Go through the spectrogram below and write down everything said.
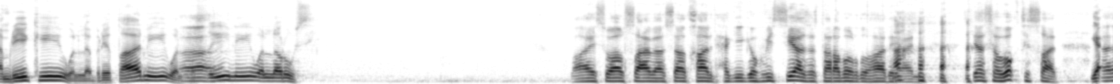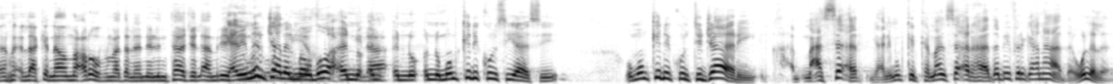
أمريكي ولا بريطاني ولا آه. صيني ولا روسي والله سؤال صعب يا أستاذ خالد حقيقة وفي السياسة ترى برضو هذه يعني سياسة واقتصاد يع- آه، لكنه معروف مثلا إن الإنتاج الأمريكي يعني نرجع للموضوع إنه إنه إنه ممكن يكون سياسي وممكن يكون تجاري مع السعر يعني ممكن كمان سعر هذا بيفرق عن هذا ولا لا؟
